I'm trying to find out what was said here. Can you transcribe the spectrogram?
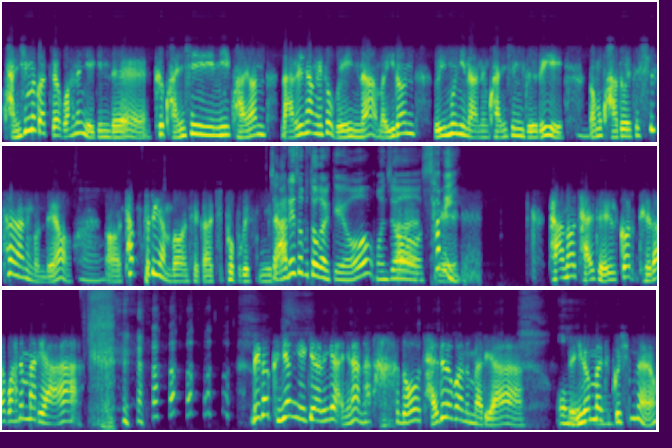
관심을 갖자고 하는 얘기인데 그 관심이 과연 나를 향해서 왜 있나? 막 이런 의문이 나는 관심들이 음. 너무 과도해서 싫다라는 건데요. 어. 어, top 3 한번 제가 짚어보겠습니다. 자, 아래서부터 갈게요. 먼저 아, 3위. 네. 다 너 잘 될 거 되라고 하는 말이야. 내가 그냥 얘기하는 게 아니라 나 다 너 잘 되라고 하는 말이야. 네, 이런 말. 듣고 싶나요?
